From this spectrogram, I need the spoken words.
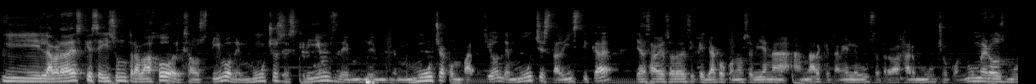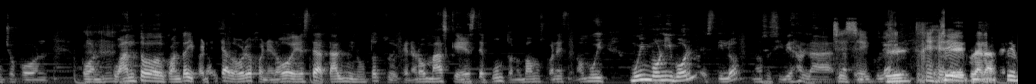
y la verdad es que se hizo un trabajo exhaustivo de muchos screams, de, de, de, mucha comparación, de mucha estadística. Ya sabes, ahora sí que Jaco conoce bien a, a Mark, que también le gusta trabajar mucho con números, mucho con, con uh -huh. cuánto, cuánta diferencia de Oreo generó este a tal minuto, pues, generó más que este punto. Nos vamos con este, ¿no? Muy, muy Moneyball estilo. No sé si vieron la, sí, la sí. película. Sí, sí claramente.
